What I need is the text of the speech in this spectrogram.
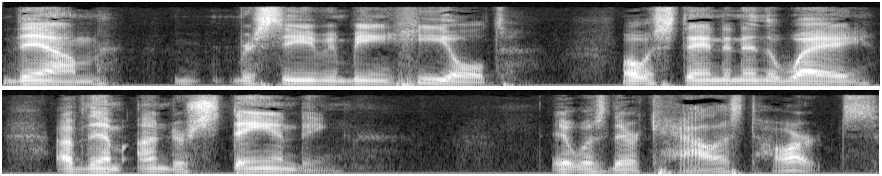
them receiving, being healed? What was standing in the way of them understanding? It was their calloused hearts.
